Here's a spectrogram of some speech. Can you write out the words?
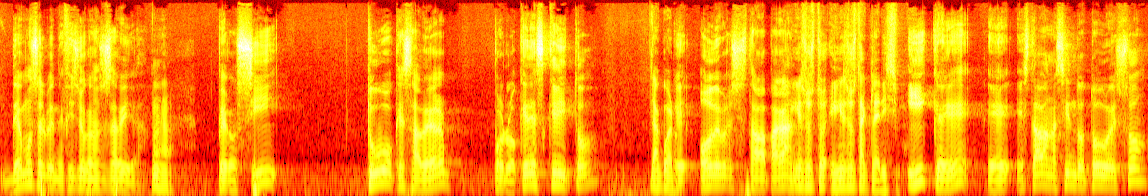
Demos el beneficio que no se sabía. Pero sí tuvo que saber, por lo que he descrito, de acuerdo. que Odebrecht estaba pagando. En eso, en eso está clarísimo. Y que eh, estaban haciendo todo eso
